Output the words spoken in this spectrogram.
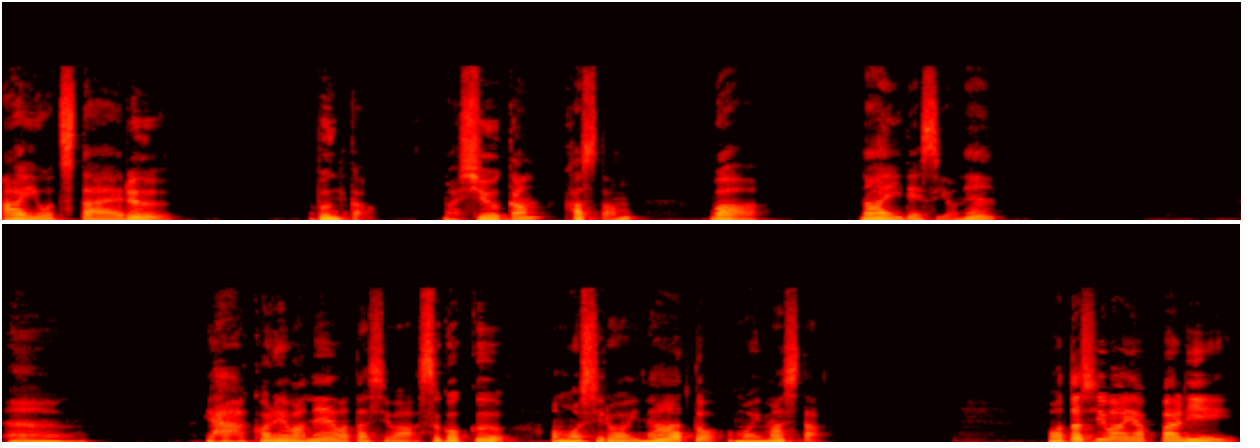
愛を伝える文化まあ、習慣カスタムはないですよね。うん。いやこれはね私はすごく面白いなと思いました。私はやっぱり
